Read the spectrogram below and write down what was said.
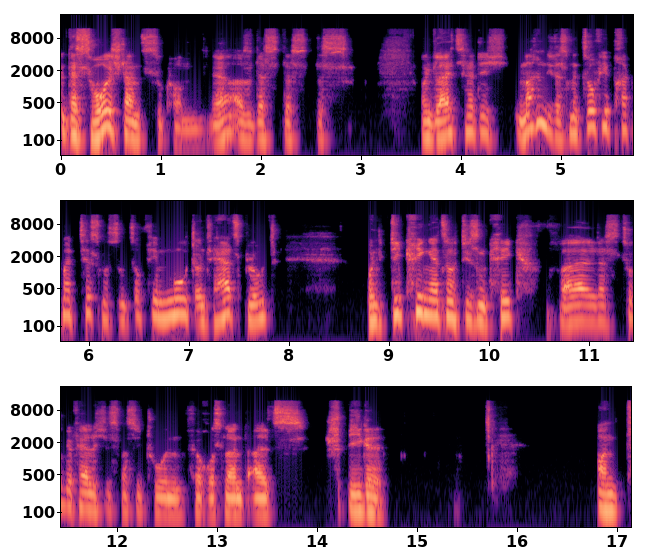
des Wohlstands zu kommen. Ja, also das, das, das, und gleichzeitig machen die das mit so viel Pragmatismus und so viel Mut und Herzblut. Und die kriegen jetzt noch diesen Krieg, weil das zu gefährlich ist, was sie tun für Russland als Spiegel. Und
